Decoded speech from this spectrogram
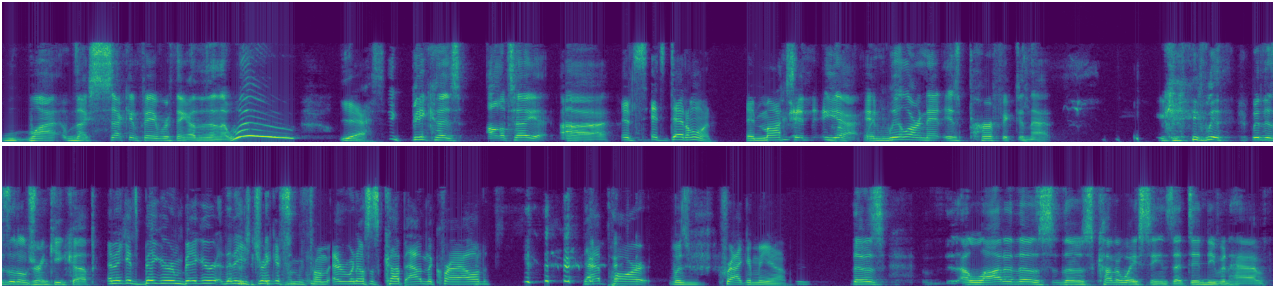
my my second favorite thing, other than the woo. Yes, because I'll tell you, uh, it's it's dead on. It mocks it. yeah, and Will Arnett is perfect in that. with with his little drinky cup. and it gets bigger and bigger. And then he's drinking from from everyone else's cup out in the crowd. that part was cracking me up. Those a lot of those those cutaway scenes that didn't even have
